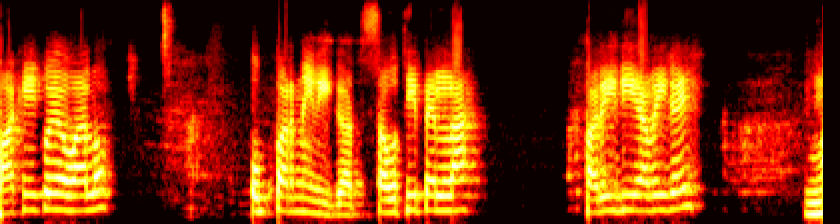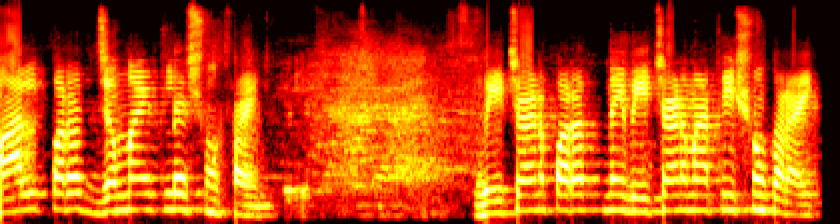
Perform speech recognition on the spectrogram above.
બાકી કોઈ હવાલો? ઉપરની વિગત. સૌથી પહેલા ખરીદી આવી ગઈ. માલ પરત જમા એટલે શું થાય? વેચાણ પરત ને વેચાણમાંથી શું કરાય?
